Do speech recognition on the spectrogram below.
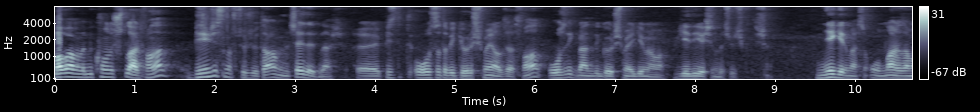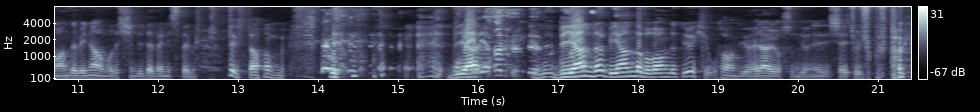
babamla bir konuştular falan. birinci sınıf çocuğu tamam mı? Şey dediler. E, biz de Oğuz'la da bir görüşmeye alacağız falan. Oğuz dedi ki ben de görüşmeye girmem. 7 yaşında çocuk düşün. Niye girmezsin? Onlar zamanında beni almadı. Şimdi de ben istemiyorum. dedi tamam mı? bir, an, Yasa büründü. bir yanda bir yanda babam da diyor ki ulan diyor helal olsun diyor ne şey çocukmuş bak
